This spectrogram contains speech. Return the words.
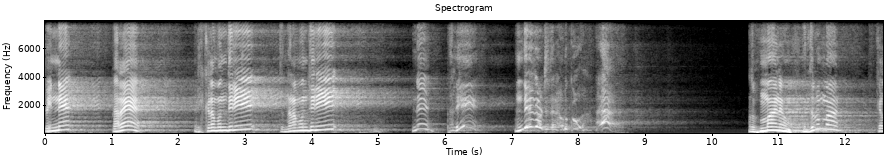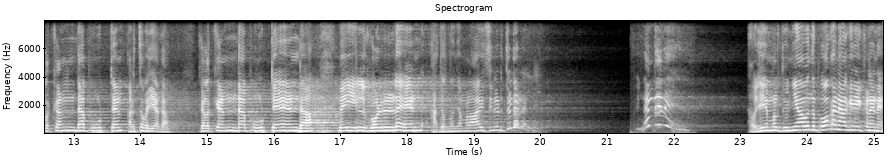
പിന്നെ പറയേ അടിക്കണ മുന്തിരി? തിന്നണ മുന്തിരി? പിന്നെ പറയേ മുന്തിരി തോട്ടത്തിന് കൊടുക്കൂ റുമ്മാനോ എന്ത് റുമ്മാൻ കിളക്കണ്ട പൂട്ടൻ അടുത്ത വരിയാതാ കിളക്കണ്ട പൂട്ടേണ്ട വെയിൽ കൊള്ളേണ്ട. അതൊന്നും നമ്മൾ ആയുസിൽ എടുത്തിടാനല്ലേ പിന്നെന്തിന്? അവർ നമ്മൾ ദുനിയാവെന്ന് പോകാൻ ആഗ്രഹിക്കണേനെ.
